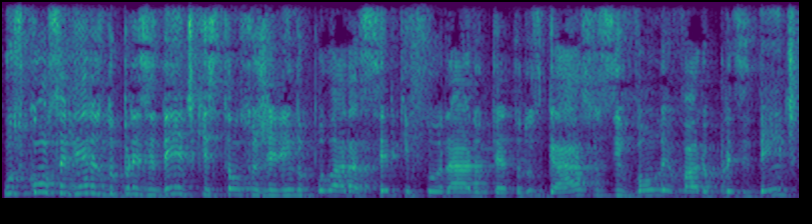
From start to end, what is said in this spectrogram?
Os conselheiros do presidente que estão sugerindo pular a cerca e furar o teto dos gastos e vão levar o presidente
